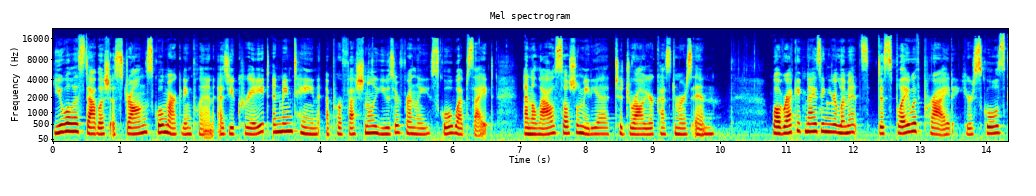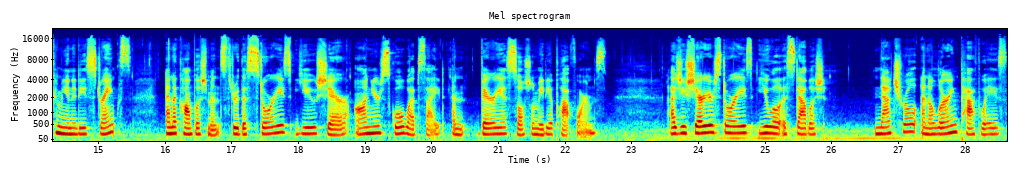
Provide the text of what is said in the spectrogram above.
You will establish a strong school marketing plan as you create and maintain a professional, user friendly school website and allow social media to draw your customers in. While recognizing your limits, display with pride your school's community's strengths and accomplishments through the stories you share on your school website and various social media platforms. As you share your stories, you will establish natural and alluring pathways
